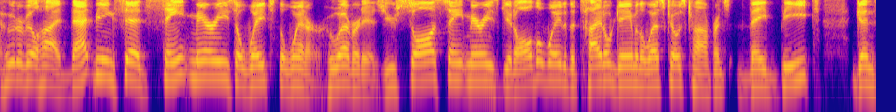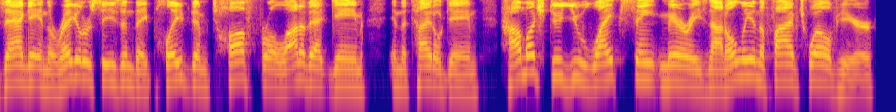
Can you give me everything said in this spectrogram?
Hooterville High. That being said, St. Mary's awaits the winner, whoever it is. You saw St. Mary's get all the way to the title game of the West Coast Conference. They beat Gonzaga in the regular season. They played them tough for a lot of that game in the title game. How much do you like St. Mary's, not only in the 512 here,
